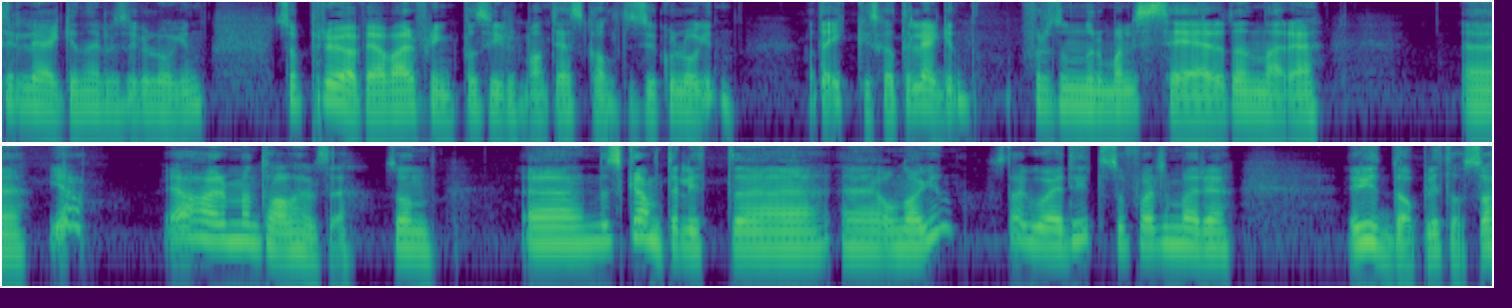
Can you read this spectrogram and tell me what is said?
til legen eller psykologen, så prøver jeg å være flink på å si at jeg skal til psykologen. At jeg ikke skal til legen. For å sånn normalisere den derre uh, Ja, jeg har mental helse. Sånn, Uh, det skranter litt eh, om dagen, så da går jeg dit. Så får jeg liksom bare rydda opp litt også.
